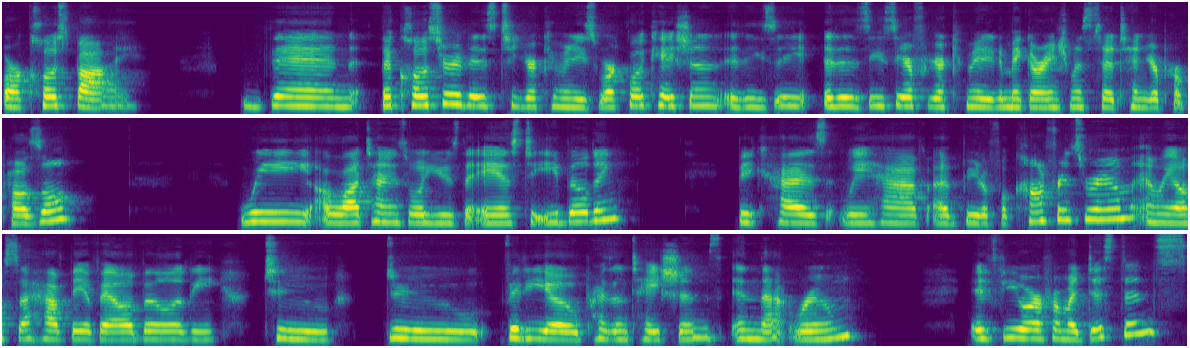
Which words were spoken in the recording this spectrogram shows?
or close by, then the closer it is to your committee's work location, it, easy, it is easier for your committee to make arrangements to attend your proposal. We a lot of times will use the ASTE building because we have a beautiful conference room and we also have the availability to do video presentations in that room. If you are from a distance,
